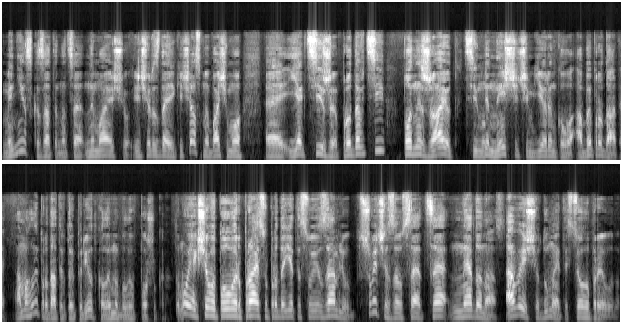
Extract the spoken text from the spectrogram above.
Мені сказати на це немає що. І через деякий час ми бачимо, е, як ці ж продавці понижають ціну нижче, чим є ринкова, аби продати. А могли продати в той період, коли ми були в пошуках. Тому, якщо ви по оверпрайсу продаєте свою землю, швидше за все, це не до нас. А ви що думаєте з цього приводу?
